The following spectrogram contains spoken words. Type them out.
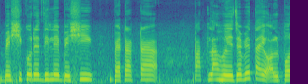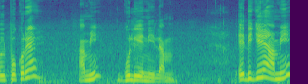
বেশি করে দিলে বেশি ব্যাটারটা পাতলা হয়ে যাবে, তাই অল্প অল্প করে আমি গুলিয়ে নিলাম। এদিকে আমি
